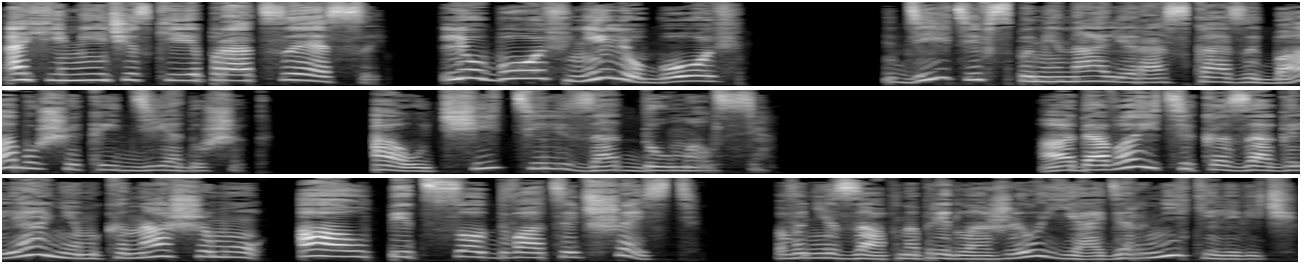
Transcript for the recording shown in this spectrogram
а химические процессы, Любовь, не любовь. Дети вспоминали рассказы бабушек и дедушек, а учитель задумался. «А давайте-ка заглянем к нашему Ал-526», — внезапно предложил Ядер Никелевич.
